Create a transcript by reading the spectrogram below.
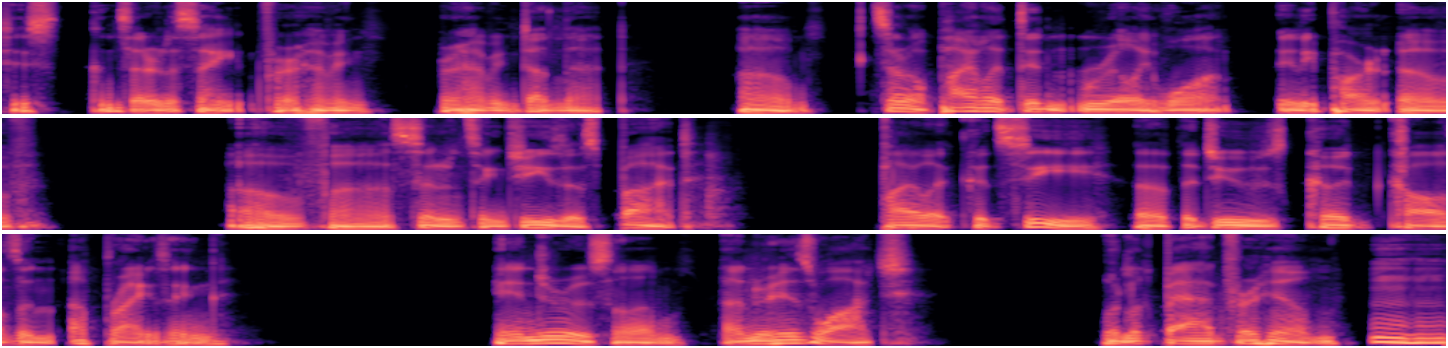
She's considered a saint for having for having done that. Um, so no, Pilate didn't really want any part of of uh, sentencing Jesus, but Pilate could see that the Jews could cause an uprising in Jerusalem under his watch. Would look bad for him. hmm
